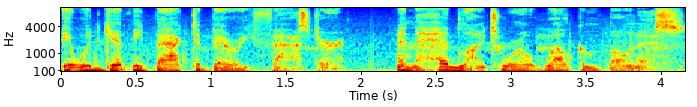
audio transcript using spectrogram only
It would get me back to Barry faster, and the headlights were a welcome bonus.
